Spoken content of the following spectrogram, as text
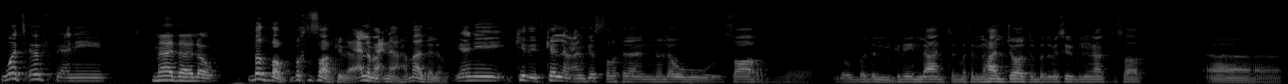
what if يعني ماذا لو؟ بالضبط باختصار كذا على معناها ماذا لو؟ يعني كذا يتكلم عن قصة مثلا إنه لو صار لو بدل جرين لانترن مثلا هال جوردن بدل ما يصير جرين لانترن صار آه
